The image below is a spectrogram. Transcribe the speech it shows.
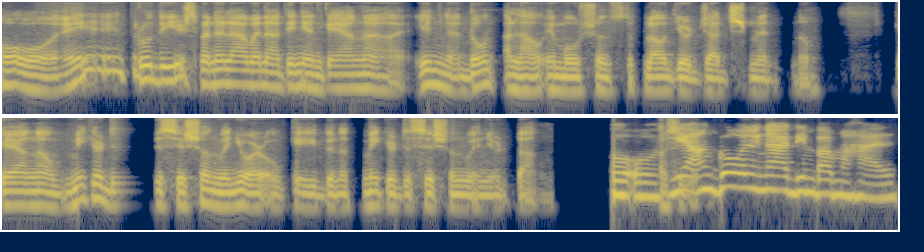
Oo. Eh, through the years, malalaman natin yan. Kaya nga, yun nga, don't allow emotions to cloud your judgment, no? Kaya nga, make your decision when you are okay. Do not make your decision when you're down. Oo. Kasi- yeah, ang goal nga din ba, mahal?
